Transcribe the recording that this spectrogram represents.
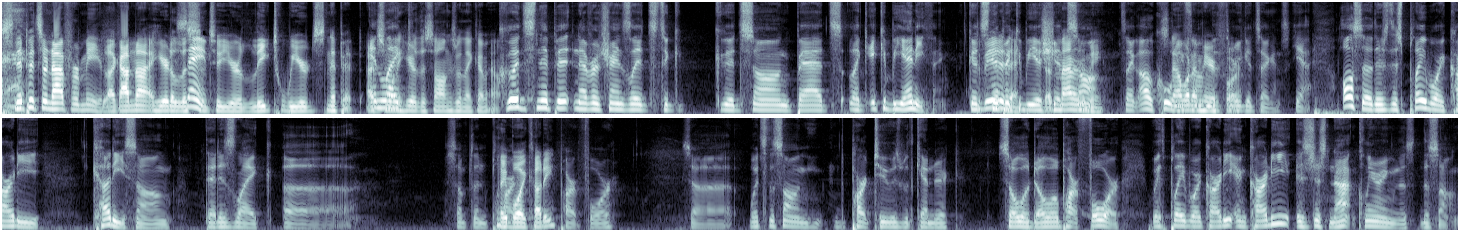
Snippets are not for me. Like I'm not here to listen Same. to your leaked weird snippet. I And, just want to hear the songs when they come out. good snippet never translates to g- good song. Bad. Like it could be anything. Good Could snippet anything. could be a Doesn't shit song. It's like, oh, cool. not you what I'm here for. Three good seconds. Yeah. Also, there's this Playboi Carti, Cudi song that is like uh something part- Playboy Cuddy. part four. So uh, what's the song? Part two is with Kendrick. Solo Dolo Part four with Playboi Carti, and Carti is just not clearing the the song.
